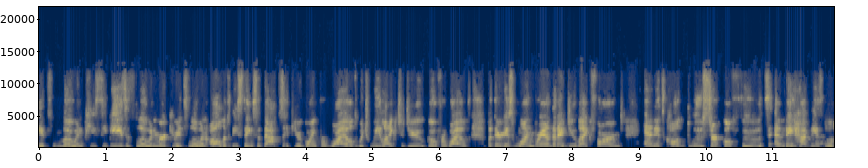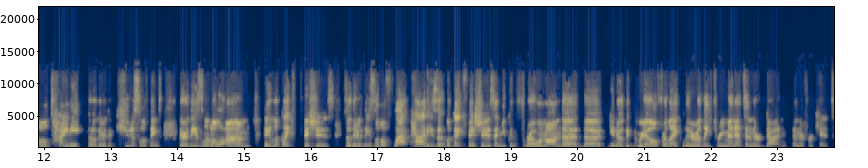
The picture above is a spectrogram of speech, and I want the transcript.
it's low in pcbs it's low in mercury it's low in all of these things. So that's if you're going for wild which we like to do go for wild. But there is one brand that i do like farmed and it's called blue circle foods and they have these little tiny oh they're the cutest little things. They're these little um they look like fishes. So they're these little flat patties that look like fishes and you can throw them on the the you know the grill for like literally three minutes and they're done and they're for kids.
